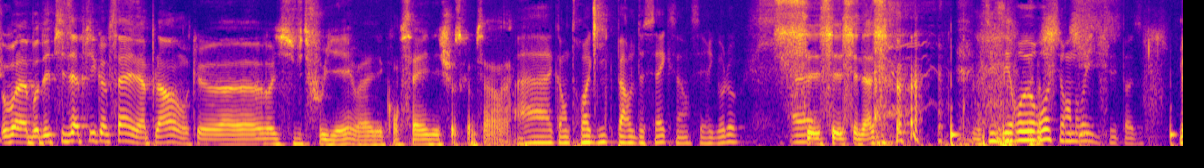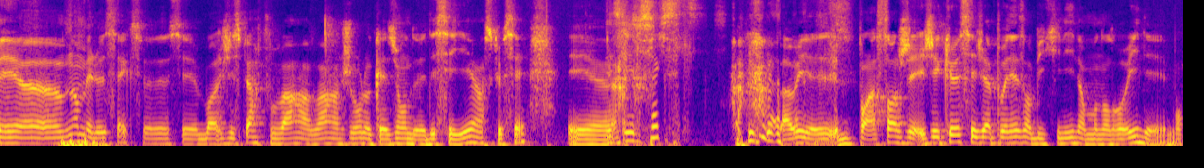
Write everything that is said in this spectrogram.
Donc voilà, bon, des petites applis comme ça, il y en a plein, donc euh, il suffit de fouiller, voilà, des conseils, des choses comme ça. voilà. Ah, quand trois geeks parlent de sexe, hein, c'est rigolo. C'est- C'est c'est naze. C'est 0 euros sur Android, je suppose. Mais euh, non, mais le sexe, euh, c'est bon. J'espère pouvoir avoir un jour l'occasion de- d'essayer hein, ce que c'est. Et euh, Essayez le sexe? Bah oui, euh, pour l'instant, j'ai que ces japonaises en bikini dans mon Android et bon,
